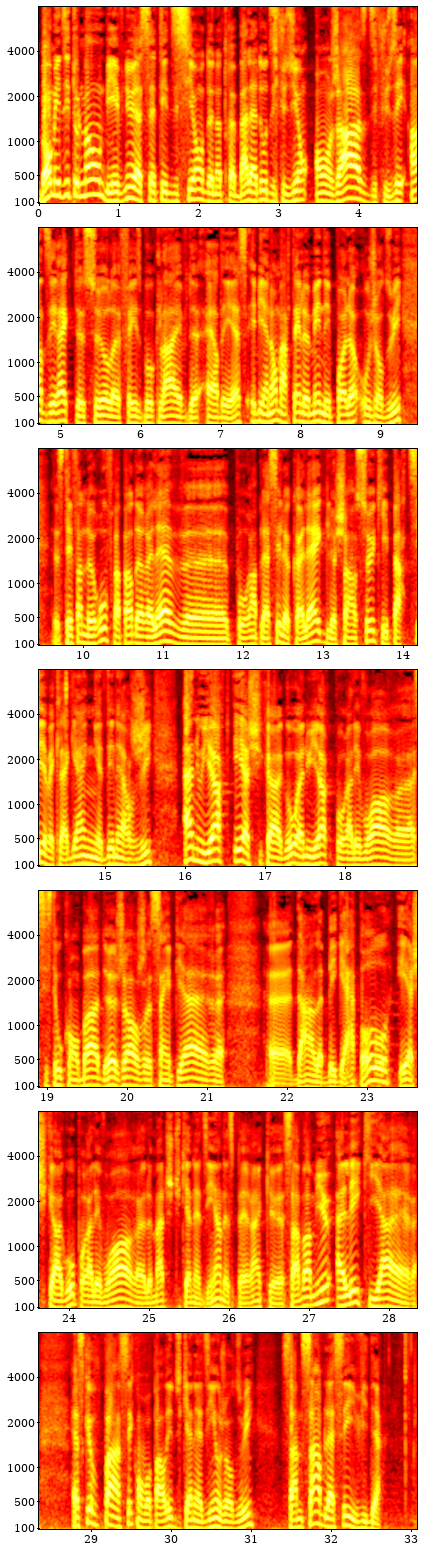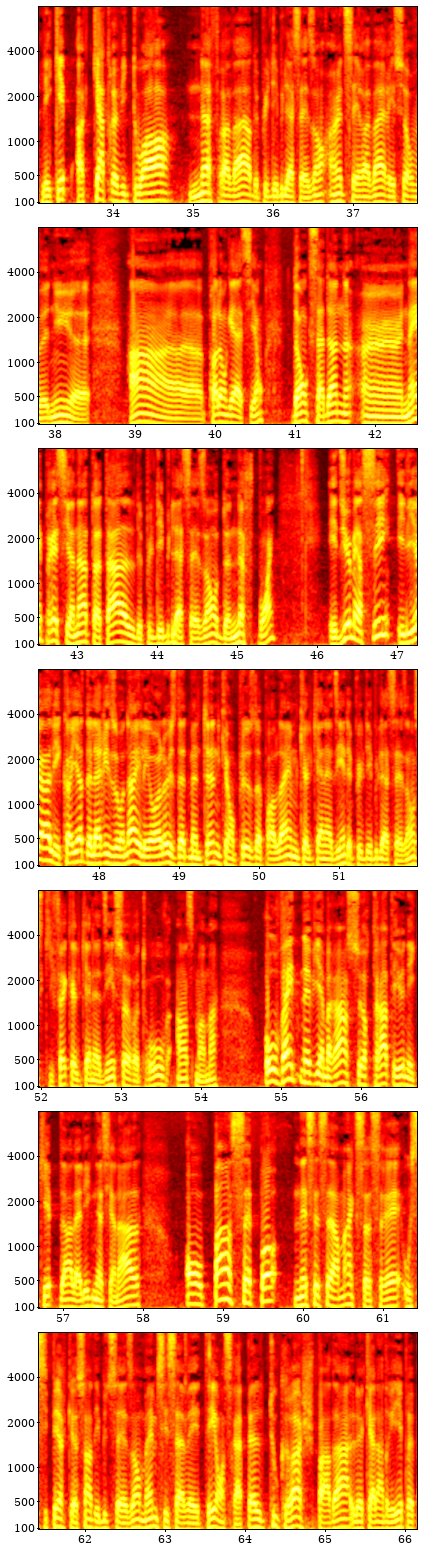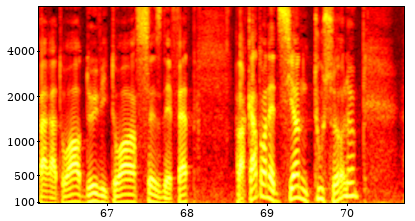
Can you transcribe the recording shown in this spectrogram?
Bon midi tout le monde, bienvenue à cette édition de notre balado diffusion On Jazz, diffusée en direct sur le Facebook Live de RDS. Eh bien non, Martin Lemay n'est pas là aujourd'hui. Stéphane Leroux, frappeur de relève euh, pour remplacer le collègue, le chanceux qui est parti avec la gang d'énergie à New York et à Chicago. À New York pour aller voir, euh, assister au combat de Georges Saint-Pierre. Dans le Big Apple et à Chicago pour aller voir le match du Canadien en espérant que ça va mieux aller qu'hier. Est-ce que vous pensez qu'on va parler du Canadien aujourd'hui? Ça me semble assez évident. L'équipe a quatre victoires, neuf revers depuis le début de la saison. Un de ces revers est survenu euh, en euh, prolongation. Donc, ça donne un impressionnant total depuis le début de la saison de neuf points. Et Dieu merci, il y a les Coyotes de l'Arizona et les Oilers d'Edmonton qui ont plus de problèmes que le Canadien depuis le début de la saison, ce qui fait que le Canadien se retrouve en ce moment au 29e rang sur 31 équipes dans la Ligue nationale. On pensait pas nécessairement que ce serait aussi pire que ça en début de saison, même si ça avait été, on se rappelle, tout croche pendant le calendrier préparatoire, deux victoires, six défaites. Alors quand on additionne tout ça, là,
